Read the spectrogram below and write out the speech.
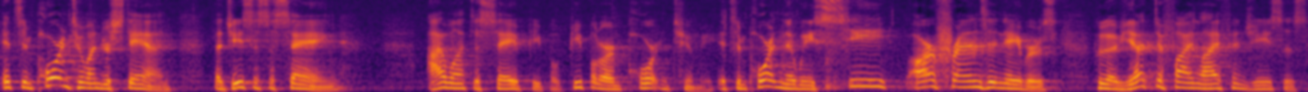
It's important to understand that Jesus is saying, I want to save people. People are important to me. It's important that we see our friends and neighbors who have yet to find life in Jesus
